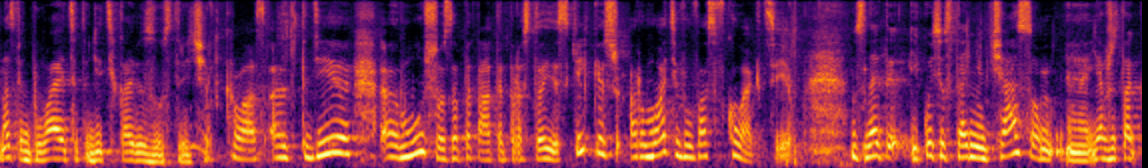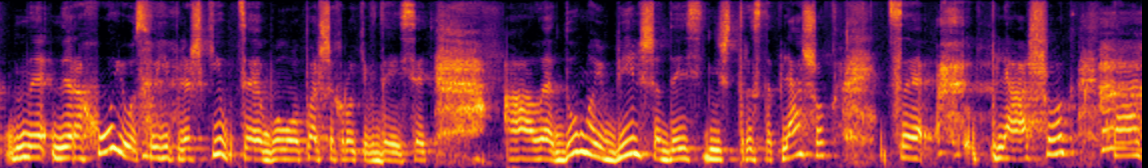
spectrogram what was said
в нас відбуваються тоді цікаві зустрічі. Клас. А тоді е, мушу запитати просто, скільки ж ароматів у вас в колекції? Ну, знаєте, якось останнім часом е, я вже так не, не рахую свої пляшки, це було перших років 10. Але думаю, більше десь ніж 300 пляшок. Це пляшок. Так.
